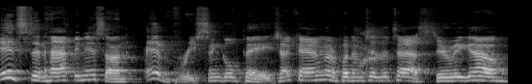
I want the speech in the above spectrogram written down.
Instant happiness on every single page. Okay, I'm going to put them to the test. Here we go.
